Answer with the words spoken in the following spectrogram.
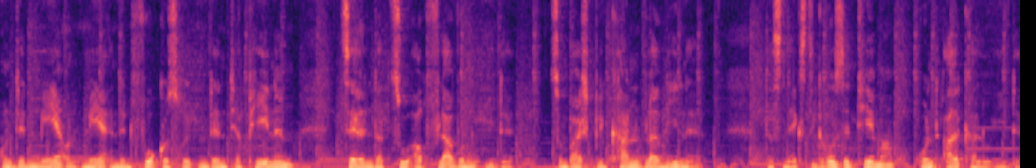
und den mehr und mehr in den Fokus rückenden Terpenen zählen dazu auch Flavonoide, zum Beispiel Canvlavine, das nächste große Thema, und Alkaloide.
